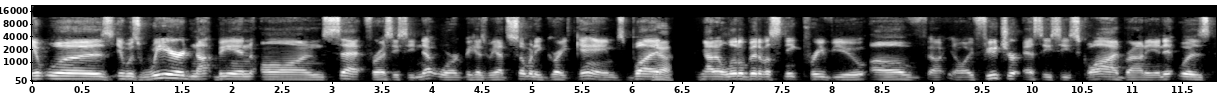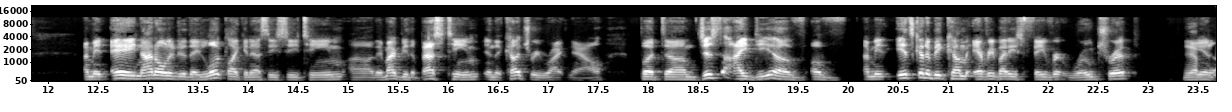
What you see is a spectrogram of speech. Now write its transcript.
it was it was weird not being on set for SEC Network because we had so many great games, but yeah. got a little bit of a sneak preview of uh, you know a future SEC squad, Brownie, and it was. I mean, a not only do they look like an SEC team, uh, they might be the best team in the country right now, but um, just the idea of of I mean, it's going to become everybody's favorite road trip. Yep. You know,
